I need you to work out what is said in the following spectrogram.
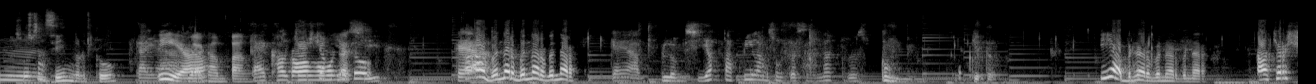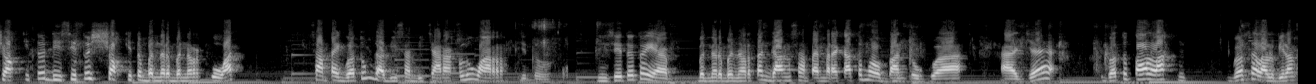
Hmm. Susah sih menurutku. kayak Iya. Nggak gampang. kayak culture shock ngomongnya nggak tuh- sih kayak ah bener bener bener kayak belum siap tapi langsung ke sana terus boom gitu Iya benar benar benar. Culture shock itu di situ shock itu bener-bener kuat sampai gua tuh nggak bisa bicara keluar gitu. Di situ tuh ya bener-bener tegang sampai mereka tuh mau bantu gua aja, gua tuh tolak. Gua selalu bilang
